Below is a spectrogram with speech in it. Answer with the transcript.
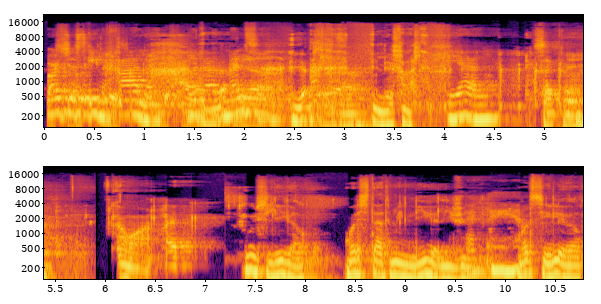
Or just illegale, without mensen. Yeah, illegale. Yeah. Exactly. Come on, like who's legal? What does that mean, legal even? Exactly, yeah. What's illegal?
